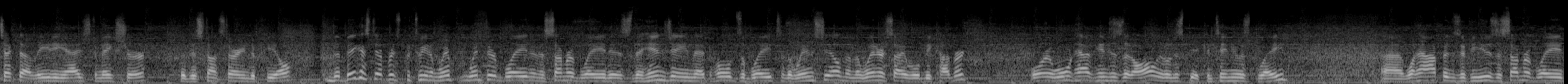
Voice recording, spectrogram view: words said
check that leading edge to make sure that it's not starting to peel. The biggest difference between a winter blade and a summer blade is the hinging that holds the blade to the windshield and the winter side will be covered or it won't have hinges at all, it'll just be a continuous blade. Uh, what happens if you use a summer blade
